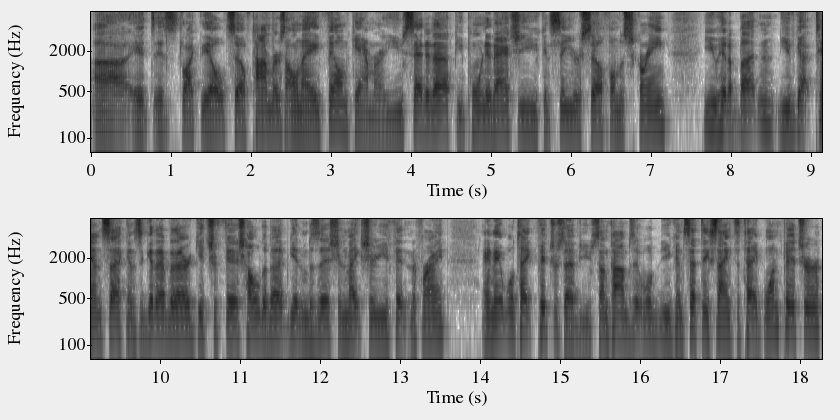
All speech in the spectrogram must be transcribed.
uh, it, it's like the old self timers on a film camera. You set it up, you point it at you, you can see yourself on the screen. You hit a button, you've got 10 seconds to get over there, get your fish, hold it up, get in position, make sure you fit in the frame and it will take pictures of you. Sometimes it will you can set these things to take one picture,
